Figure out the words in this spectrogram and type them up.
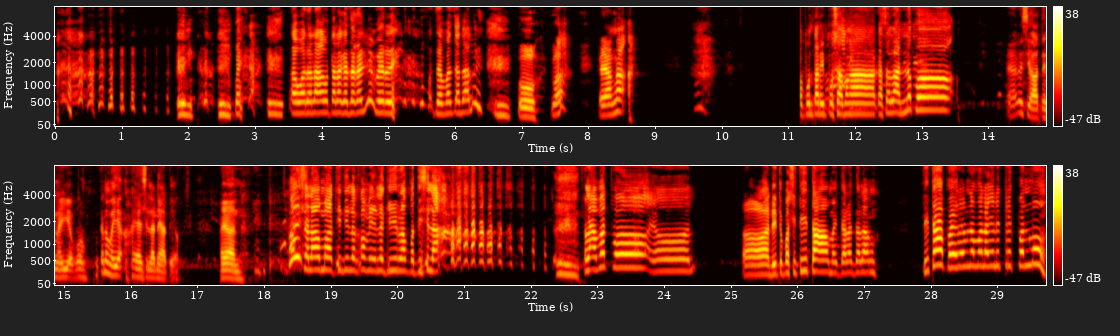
Tawa na lang ako talaga sa kanya. Pero pasya-pasya na lang. Oh, di? Kaya nga. Papunta rin po sa mga kasalan. Hello po! Ayan si ate nahiya po. Huwag ka na maya. Ayan sila ni ate. Oh. Ayan. Ay, salamat. Hindi lang kami naghirap. Pati sila. salamat po. Ayun. Ah, dito pa si tita. May dala-dalang. Tita, pairam naman ang electric fan mo.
